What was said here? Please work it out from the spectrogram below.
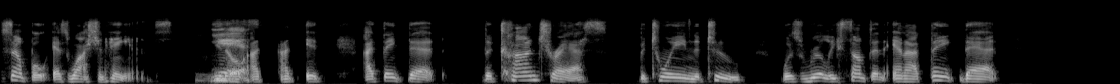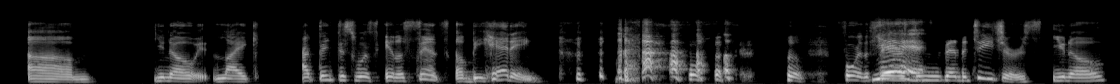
simple as washing hands you yes. know I, I it i think that the contrast between the two was really something. And i think that um you know like i think this was in a sense a beheading for, the Pharisees and the teachers you know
